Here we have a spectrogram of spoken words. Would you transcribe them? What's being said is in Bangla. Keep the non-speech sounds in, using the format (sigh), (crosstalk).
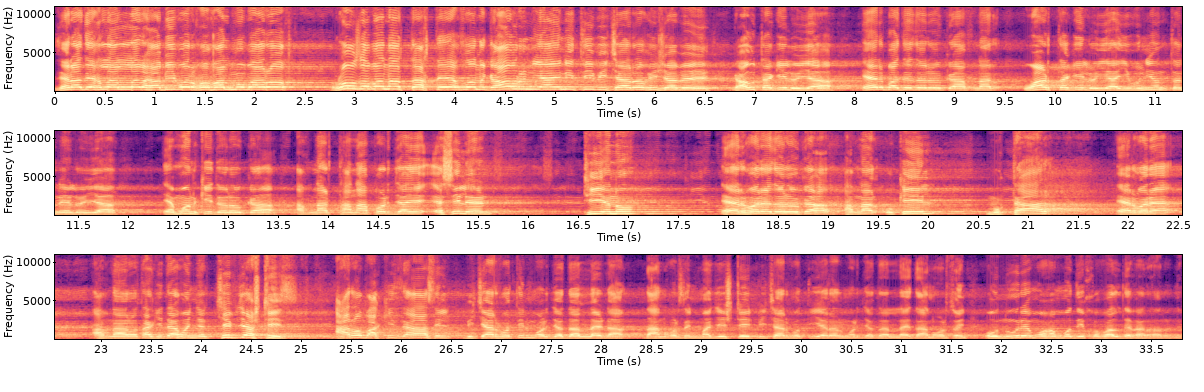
যারা দেখল আল্লাহর হাবিবর কপাল মুবারক রোজবানাত থাকতে একজন গাঁর ন্যায় নীতি বিচারক হিসাবে গাঁও থাকি লইয়া, এর বাদে ধরুকা আপনার ওয়ার্ড থাকি লইয়া, ইউনিয়ন তনে লইয়া, এমনকি ধরুকা আপনার থানা পর্যায়ে এসিলেন টিএনও এরপরে ধরুকা আপনার উকিল, মুক্তার এরপরে আপনার ওটা কিতা চিফ জাস্টিস আরও বাকি যা আছিল, বিচারপতির মর্যাদা আল্লাহ দান করছেন ম্যাজিস্ট্রেট বিচারপতি এরার মর্যাদা আল্লাহ দান করছেন। ও নূরে মোহাম্মদী খোফাল দেখার কারণে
